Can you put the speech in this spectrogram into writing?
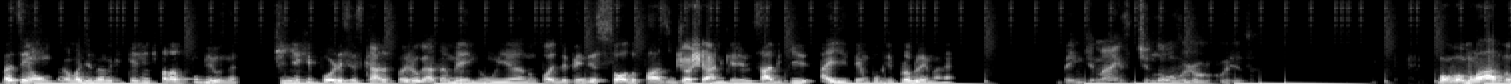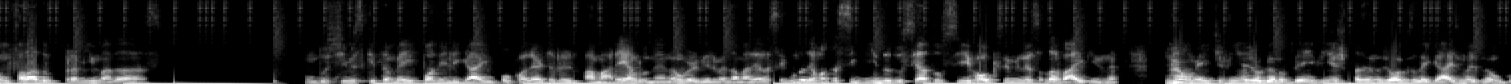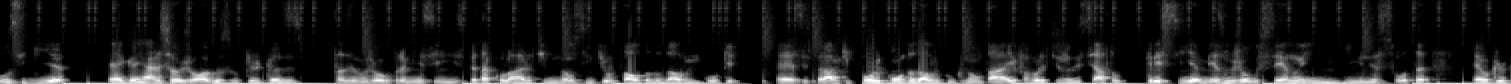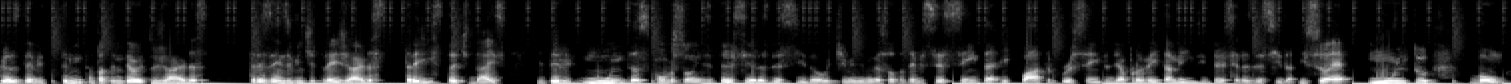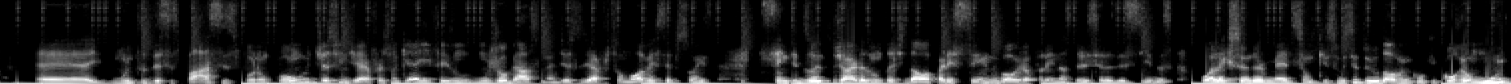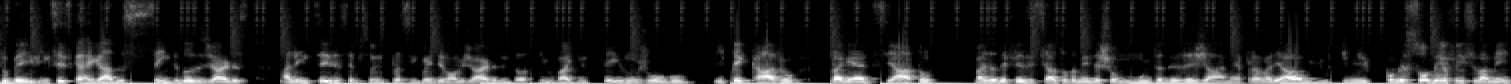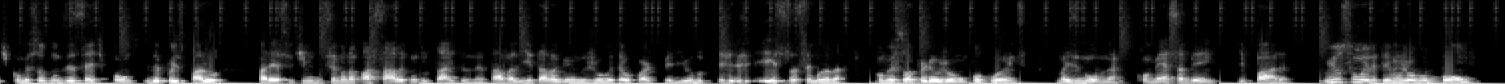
Mas, assim, é, é uma dinâmica que a gente falava pro Bills, né? Tinha que pôr esses caras para jogar também. Não, ia, não pode depender só do passe do Josh Allen, que a gente sabe que aí tem um pouco de problema, né? Bem demais. De novo o jogo corrido. Bom, vamos lá. Vamos falar, do, para mim, uma das um dos times que também podem ligar um pouco o alerta amarelo, né? Não vermelho, mas amarelo. segunda derrota seguida do Seattle Seahawks e Minnesota Vikings, né? Realmente vinha jogando bem, vinha fazendo jogos legais, mas não conseguia é, ganhar seus jogos. O Kirk Cousins fazendo um jogo para mim assim espetacular. O time não sentiu falta do Dalvin Cook. É, se esperava que por conta do Dalvin Cook não tá aí, o favoritismo de Seattle crescia, mesmo jogo sendo em, em Minnesota. É, o Kirk Cousins teve 30 para 38 jardas, 323 jardas, 3 touchdowns e teve muitas conversões de terceiras descidas. O time de Minnesota teve 64% de aproveitamento em terceiras descidas. Isso é muito bom. É, muitos desses passes foram com o Justin Jefferson, que aí fez um, um jogaço, né? Justin Jefferson, nove recepções, 118 jardas, um touchdown, aparecendo igual eu já falei nas terceiras descidas. O Alexander Madison, que substituiu o Dalvin Cook, correu muito bem, 26 carregadas, 112 jardas, além de 6 recepções para 59 jardas. Então, assim, o Vikings fez um jogo impecável para ganhar de Seattle mas a defesa de Seattle também deixou muito a desejar, né? Para variar, o time começou bem ofensivamente, começou com 17 pontos e depois parou. Parece o time de semana passada contra o Titans, né? Tava ali, tava ganhando o jogo até o quarto período. Essa semana começou a perder o jogo um pouco antes, mas de novo, né? Começa bem e para. O Wilson, ele teve um jogo bom,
